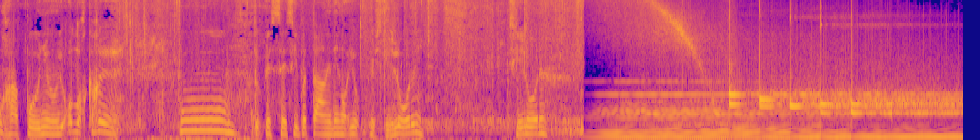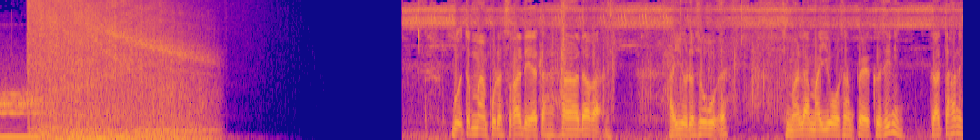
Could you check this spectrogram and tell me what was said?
Uh, apanya? Ya Allah, kering. Uh, untuk sesi petang ni tengok yuk. Eh, sekilo dia ni. Sekilo dia. Buat teman pun dah serada atas uh, darat ni. Air dah surut eh. Semalam air sampai ke sini. Ke atas ni.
